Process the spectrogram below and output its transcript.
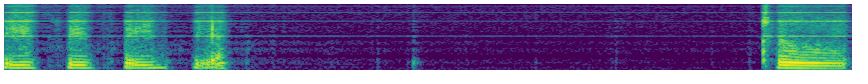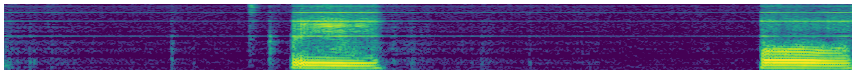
three, three, three, yeah. Two, three, four,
